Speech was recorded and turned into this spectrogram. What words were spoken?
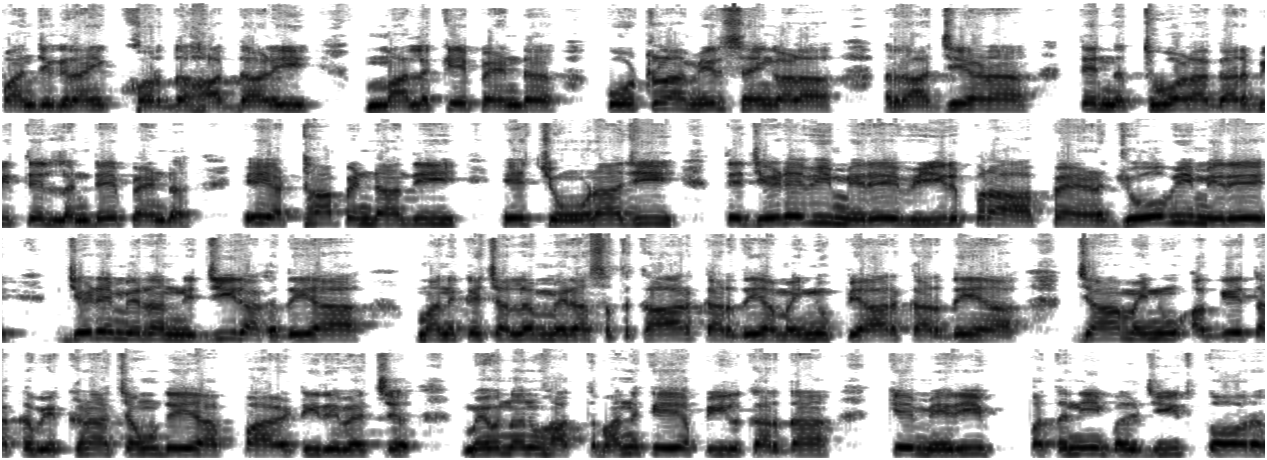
ਪੰਜ ਗਰਾਈ ਖੁਰਦ ਹੱਦ ਵਾਲੀ, ਮੱਲਕੇ ਪਿੰਡ, ਕੋਟਲਾ ਮਿਹਰ ਸਿੰਘ ਵਾਲਾ, ਰਾਜੇਆਣਾ ਤੇ ਨੱਥੂ ਵਾਲਾ ਗਰਬੀ ਤੇ ਲੰਡੇ ਪਿੰਡ। ਇਹ ਅੱਠਾਂ ਪਿੰਡਾਂ ਦੀ ਇਹ ਚੋਣ ਆ ਜੀ ਤੇ ਜਿਹੜੇ ਵੀ ਮੇਰੇ ਵੀਰ, ਭਰਾ, ਭੈਣ ਜੋ ਵੀ ਮੇਰੇ, ਜਿਹੜੇ ਮੇਰਾ ਨਿੱਜੀ ਰੱਖਦੇ ਆ, ਮੰਨ ਕੇ ਚੱਲ ਮੇਰਾ ਸਤਿਕਾਰ ਕਰਦੇ ਆ, ਮੈਨੂੰ ਪਿਆਰ ਕਰਦੇ ਆ ਜਾਂ ਮੈਨੂੰ ਅੱਗੇ ਤੱਕ ਵੇਖਣਾ ਚਾਹੁੰਦੇ ਆ ਪਾਰਟੀ ਦੇ ਵਿੱਚ ਮੈਂ ਉਹਨਾਂ ਨੂੰ ਹੱਥ ਬੰਨ੍ਹ ਕੇ ਅਪੀਲ ਕਰਦਾ ਕਿ ਮੇਰੀ ਪਤਨੀ ਬਲਜੀਤ ਕੌਰ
